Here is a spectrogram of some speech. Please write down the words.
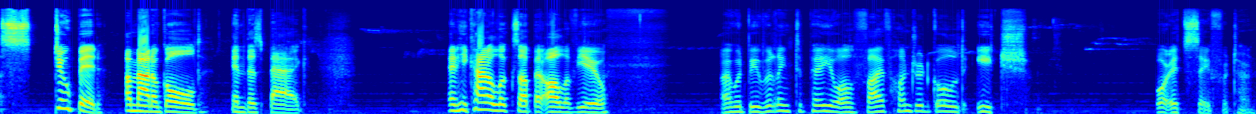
stupid amount of gold in this bag. And he kind of looks up at all of you. I would be willing to pay you all 500 gold each. for its safe return.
